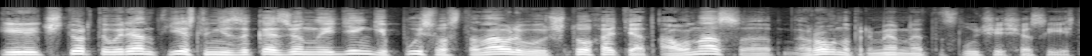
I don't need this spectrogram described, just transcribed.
или четвертый вариант, если не за казенные деньги, пусть восстанавливают, что хотят. А у нас э, ровно примерно этот случай сейчас есть.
